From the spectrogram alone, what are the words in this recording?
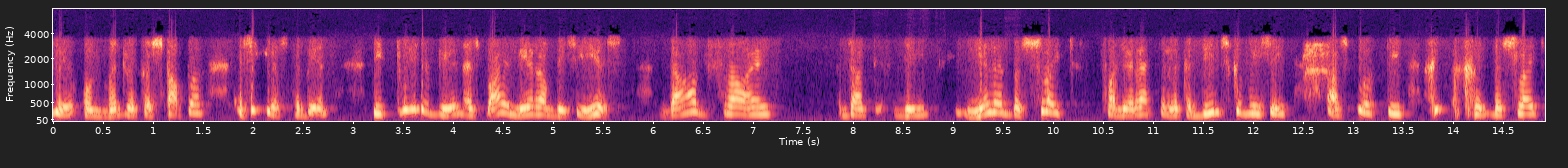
twee onmiddellike stappe is die eerste been. Die tweede been is baie meer ambisieus. Daar vra hy dat die hele besluit van die regterlike dienskommissie as ook die besluit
